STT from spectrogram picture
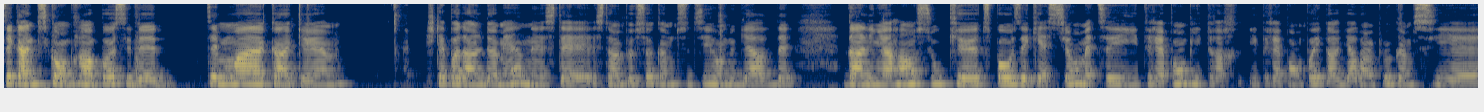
Tu sais, quand tu comprends pas, c'est de... Tu sais, moi, quand j'étais pas dans le domaine, c'était un peu ça, comme tu dis, on nous garde dans l'ignorance ou que tu poses des questions, mais tu sais, il te répond, puis il te, te répond pas, il te regarde un peu comme si euh,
